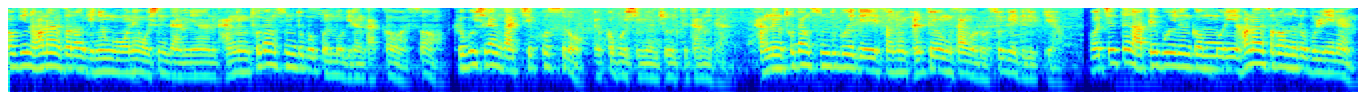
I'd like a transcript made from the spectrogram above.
허균 허난설원 기념공원에 오신다면 강릉 초당 순두부 골목이랑 가까워서 그곳이랑 같이 코스로 엮어보시면 좋을 듯 합니다. 강릉 초당 순두부에 대해서는 별도 영상으로 소개해 드릴게요. 어쨌든 앞에 보이는 건물이 허난설원으로 불리는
